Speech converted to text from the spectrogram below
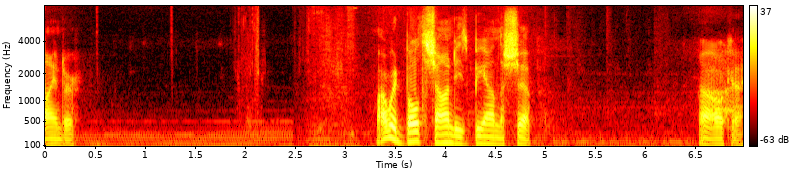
find her. Why would both Shaundis be on the ship? Oh, okay.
